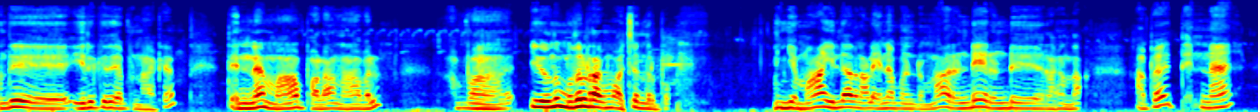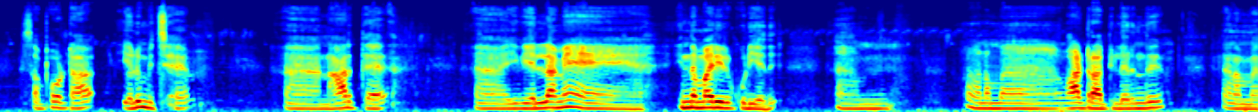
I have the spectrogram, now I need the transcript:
வந்து இருக்குது அப்படின்னாக்க தென்னை மா பழம் நாவல் அப்போ இது வந்து முதல் ரகமாக வச்சுருந்துருப்போம். இங்கே மா இல்லாதனால என்ன பண்ணுறோம்னா ரெண்டே ரெண்டு ரகம்தான். அப்போ தென்னை சப்போட்டா எலுமிச்சை நார்த்தை இது எல்லாமே இந்த மாதிரி இருக்கக்கூடியது. நம்ம வாட்டர் ஆப்பிலேருந்து நம்ம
